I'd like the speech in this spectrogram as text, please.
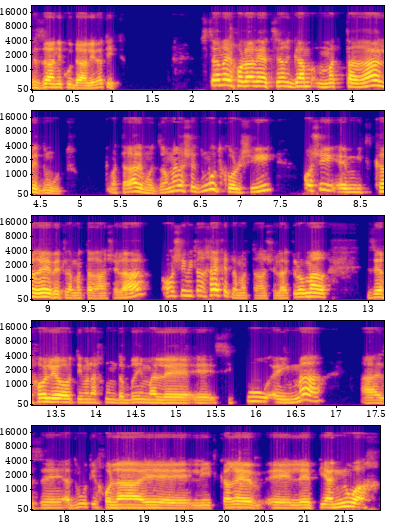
וזו הנקודה העלילתית. סצנה יכולה לייצר גם מטרה לדמות. מטרה לדמות, זה אומר שדמות כלשהי, או שהיא אה, מתקרבת למטרה שלה, או שהיא מתרחקת למטרה שלה. כלומר, זה יכול להיות, אם אנחנו מדברים על uh, סיפור אימה, אז uh, הדמות יכולה uh, להתקרב uh, לפענוח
